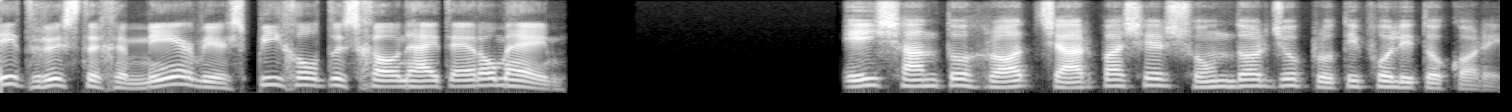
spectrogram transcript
Dit rustige meer weerspiegelt de schoonheid eromheen. এই শান্ত হ্রদ চারপাশের সৌন্দর্য প্রতিফলিত করে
